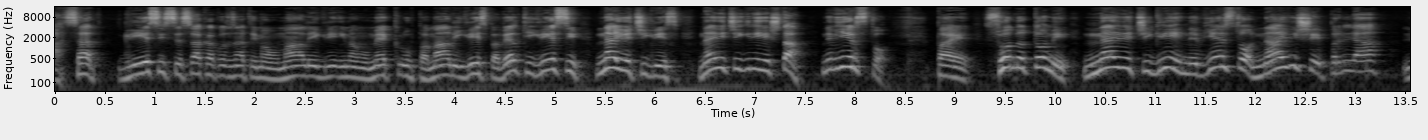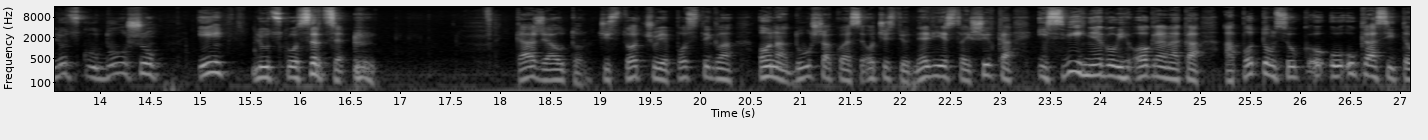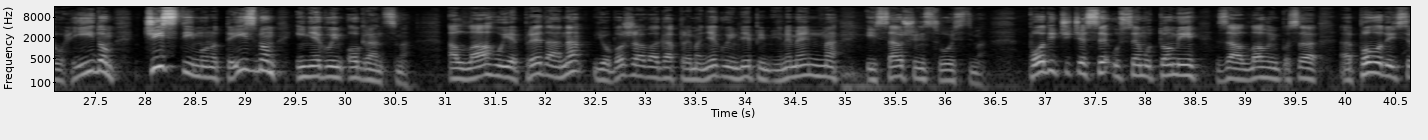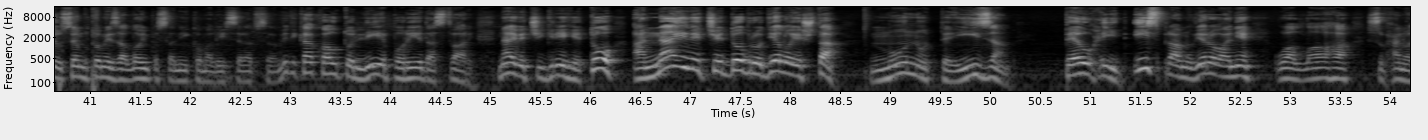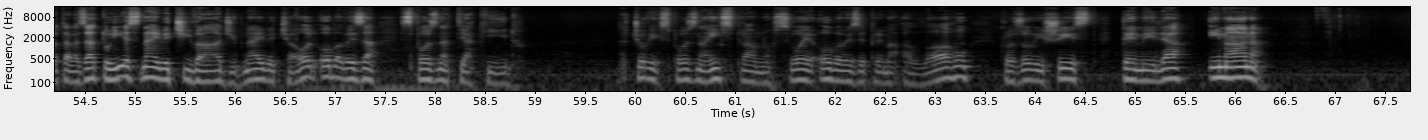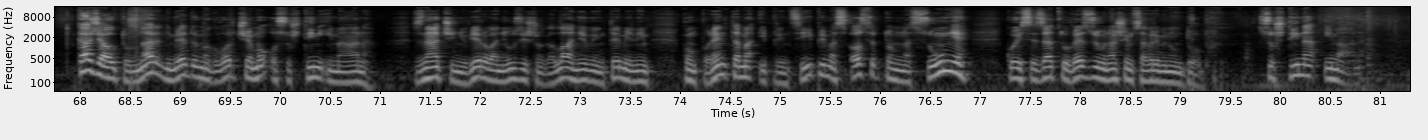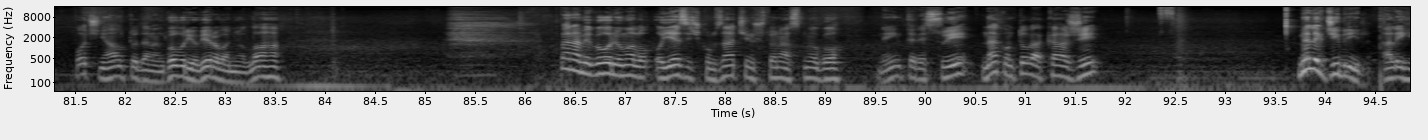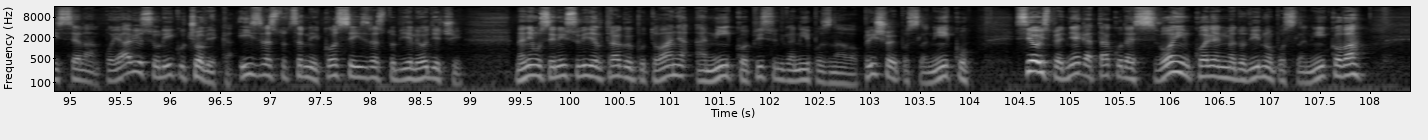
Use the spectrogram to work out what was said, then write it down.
A sad, grijesi se svakako, da znate, imamo mali grije, imamo mekruh, pa mali grijes, pa veliki grijesi, najveći grijesi. Najveći grijeh je šta? Nevjerstvo. Pa je, shodno tome, najveći grijeh, nevjerstvo, najviše prlja ljudsku dušu i ljudsko srce. Kaže autor, čistoću je postigla ona duša koja se očisti od nevjerstva i širka i svih njegovih ogranaka, a potom se ukrasi tauhidom, čistim monoteizmom i njegovim ograncima. Allahu je predana i obožava ga prema njegovim lijepim imenima i savršenim svojstvima podići će se u svemu tome za Allahovim poslanikom, povodići se u svemu tome za Allahovim poslanikom, ali se ratu sallam. Vidi kako autor lijepo rijeda stvari. Najveći grijeh je to, a najveće dobro djelo je šta? Monoteizam, teuhid, ispravno vjerovanje u Allaha subhanahu wa ta'ala. Zato je najveći vađib, najveća obaveza spoznati akidu. Da čovjek spozna ispravno svoje obaveze prema Allahu kroz ovih šest temelja imana. Kaže autor, u narednim redovima govorit ćemo o suštini imana, značenju vjerovanja uzvišnog Allaha, njegovim temeljnim komponentama i principima s osrtom na sumnje koji se zato vezuju u našem savremenom dobu. Suština imana. Počinje autor da nam govori o vjerovanju Allaha, pa nam je govorio malo o jezičkom značenju što nas mnogo ne interesuje. Nakon toga kaže Melek Džibril, alaihisselam, pojavio se u liku čovjeka, izrasto crne kose, izrasto bijele odjeći. Na njemu se nisu vidjeli tragovi putovanja, a niko od prisutnika nije poznavao. Prišao je poslaniku, sjeo ispred njega tako da je svojim koljenima dodirnuo poslanikova,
